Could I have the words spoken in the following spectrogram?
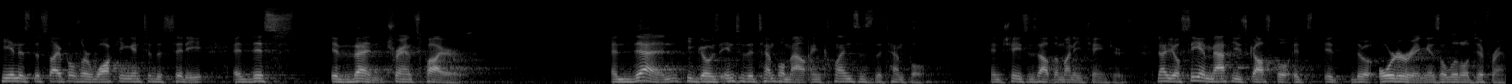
He and his disciples are walking into the city, and this event transpires. And then he goes into the Temple Mount and cleanses the temple and chases out the money changers. Now, you'll see in Matthew's gospel, it's, it, the ordering is a little different.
